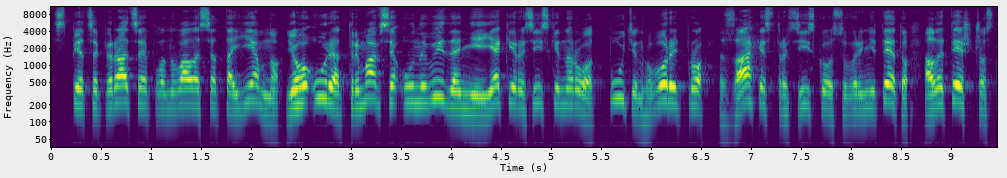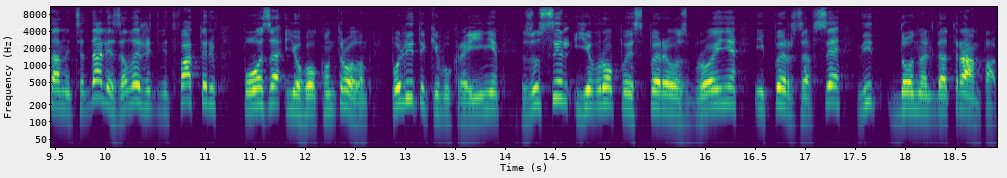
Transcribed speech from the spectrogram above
спецоперація планувалася таємно. Його уряд тримався у невиданні, як і російський народ. Путін говорить про захист російського суверенітету, але те, що станеться далі, залежить від факторів поза його контролем. Політики в Україні, зусиль Європи з переозброєння і, перш за все, від Дональда Трампа.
